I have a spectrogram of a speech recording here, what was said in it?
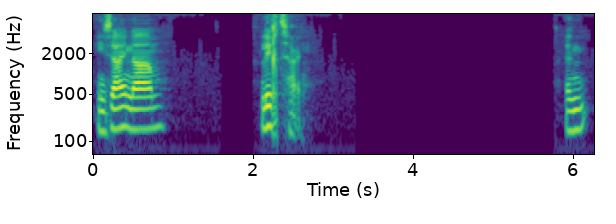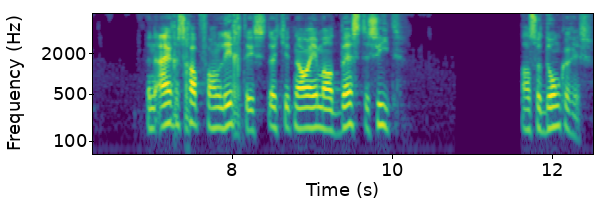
in Zijn naam licht zijn. En een eigenschap van licht is dat je het nou eenmaal het beste ziet als het donker is.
